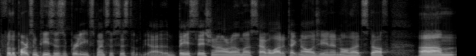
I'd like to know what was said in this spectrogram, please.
for the parts and pieces, a pretty expensive system. the base station, I don't know, must have a lot of technology in it and all that stuff. Um,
